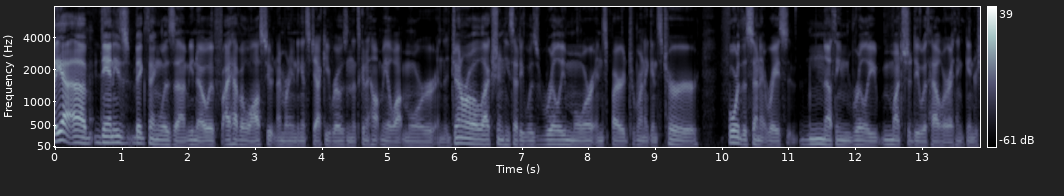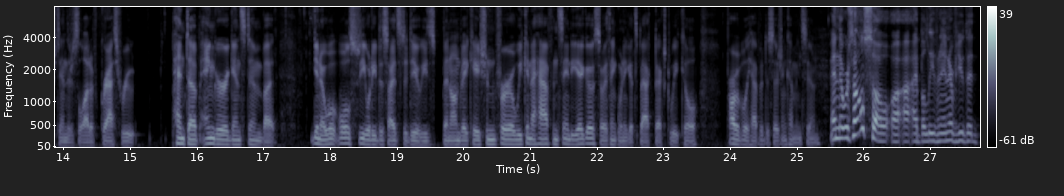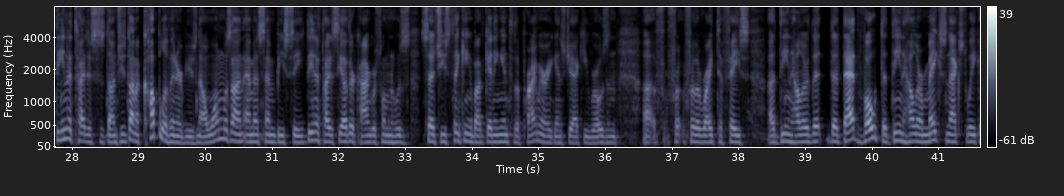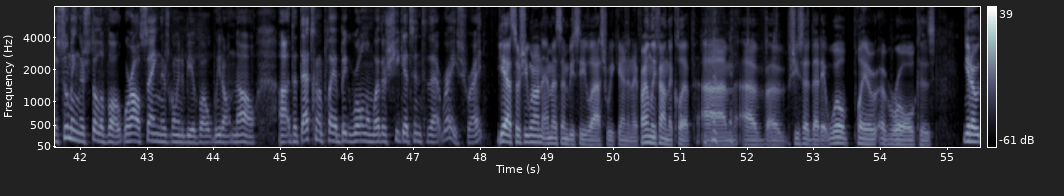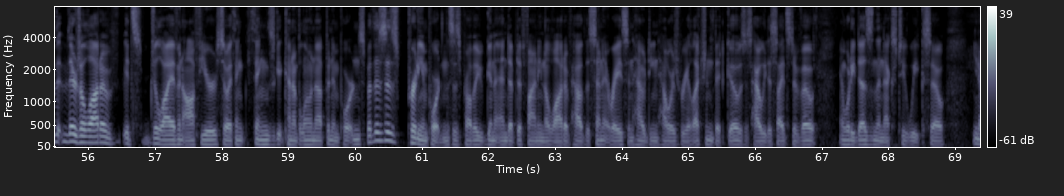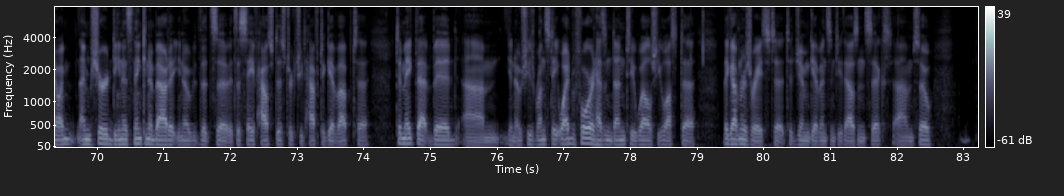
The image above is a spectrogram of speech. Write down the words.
But yeah, uh, Danny's big thing was, um, you know, if I have a lawsuit and I'm running against Jackie Rosen, that's going to help me a lot more in the general election. He said he was really more inspired to run against her for the Senate race. Nothing really much to do with Heller. I think you understand there's a lot of grassroots pent up anger against him, but you know, we'll, we'll, see what he decides to do. He's been on vacation for a week and a half in San Diego, so I think when he gets back next week, he'll probably have a decision coming soon. And there was also, uh, I believe, an interview that Dina Titus has done. She's done a couple of interviews now. One was on MSNBC. Dina Titus, the other congresswoman who has said she's thinking about getting into the primary against Jackie Rosen uh, for, for, the right to face uh, Dean Heller. That, that that vote that Dean Heller makes next week, assuming there's still a vote, we're all saying there's going to be a vote. We don't know uh, that that's going to play a big role in whether she gets into that race, right? Yeah, so she went on MSNBC last weekend, and I finally found the clip um, of, of. She said that it will play a, a role because you know, th- there's a lot of it's July of an off year, so I think things get kind of blown up in importance. But this is pretty important. This is probably going to end up defining a lot of how the Senate race and how Dean Heller's reelection bid goes, is how he decides to vote and what he does in the next two weeks. So, you know, I'm I'm sure Dina's thinking about it. You know, that's a it's a safe House district she'd have to give up to to make that bid. Um, you know, she's run statewide before and hasn't done too well. She lost uh, the governor's race to, to Jim Gibbons in 2006. Um, so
